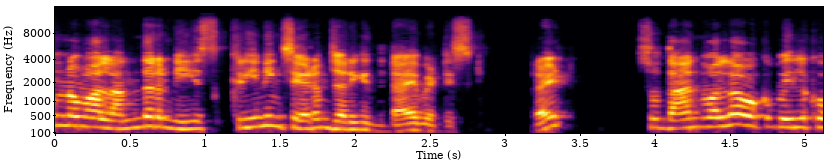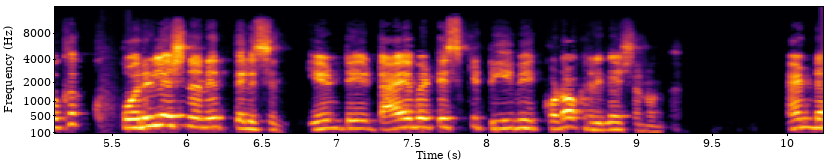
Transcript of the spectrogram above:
ఉన్న వాళ్ళందరినీ స్క్రీనింగ్ చేయడం జరిగింది డయాబెటీస్కి. రైట్ సో దానివల్ల ఒక వీళ్ళకి ఒక కొరిలేషన్ అనేది తెలిసింది. ఏంటి? డయాబెటీస్కి టీబీ కూడా ఒక రిలేషన్ ఉంది. అండ్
